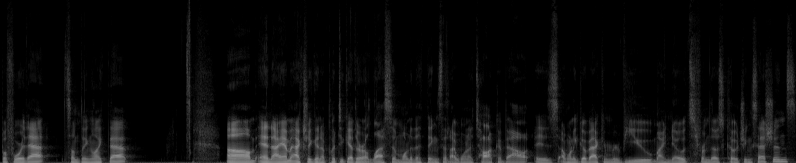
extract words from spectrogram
before that, something like that. Um, and I am actually going to put together a lesson. One of the things that I want to talk about is I want to go back and review my notes from those coaching sessions.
